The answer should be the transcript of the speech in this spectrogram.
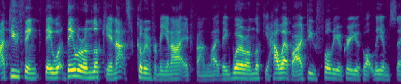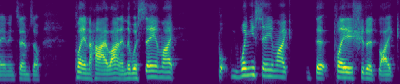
I do think they were they were unlucky and that's coming from a United fan like they were unlucky. However I do fully agree with what Liam's saying in terms of playing the high line and they were saying like but when you're saying like the players should have like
